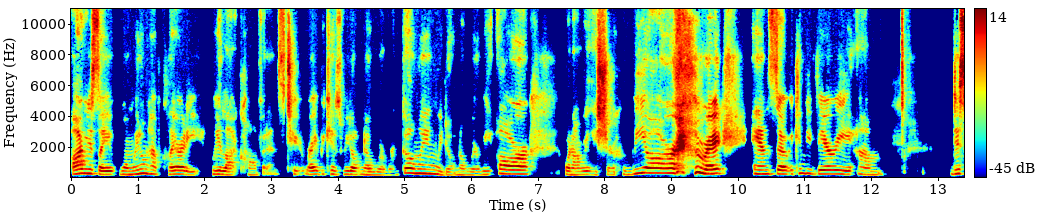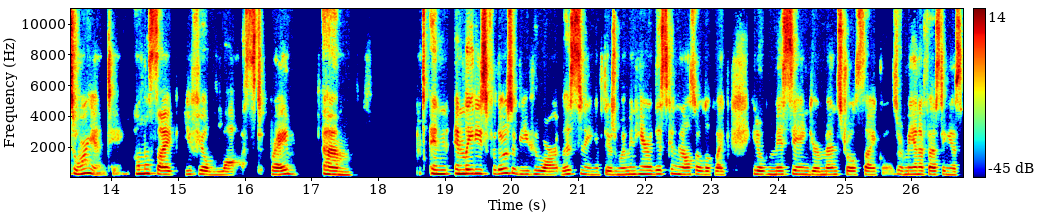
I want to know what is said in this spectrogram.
obviously when we don't have clarity we lack confidence too right? Because we don't know where we're going we don't know where we are we're not really sure who we are right? And so it can be very um, disorienting almost like you feel lost right? Um, and and ladies for those of you who are listening if there's women here this can also look like you know missing your menstrual cycles or manifesting as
